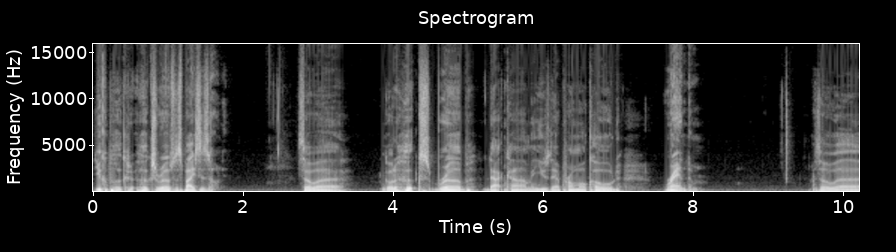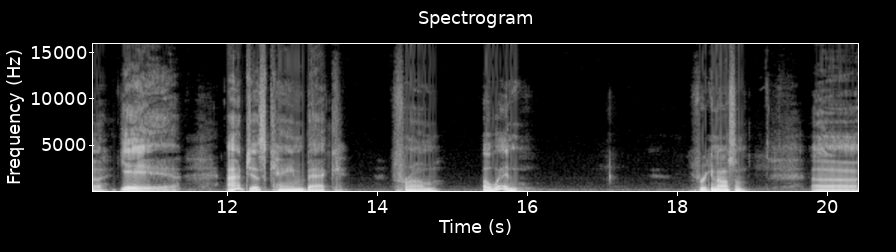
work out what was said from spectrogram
you can put hooks, rubs, and spices on it. So uh, go to hooksrub.com and use that promo code random. So uh yeah, I just came back from a wedding. Freaking awesome. Uh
